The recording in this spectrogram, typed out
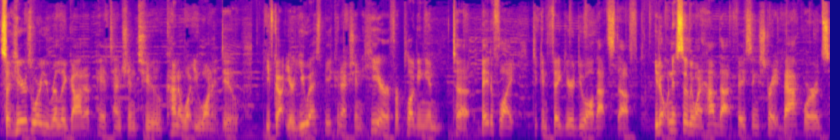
So here's where you really gotta pay attention to kind of what you wanna do. You've got your USB connection here for plugging in to Betaflight to configure, do all that stuff. You don't necessarily wanna have that facing straight backwards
